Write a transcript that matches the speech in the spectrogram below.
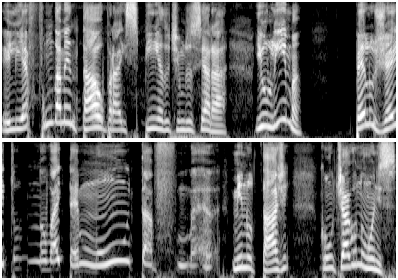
ele é fundamental para a espinha do time do Ceará. E o Lima, pelo jeito, não vai ter muita é, minutagem com o Thiago Nunes.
